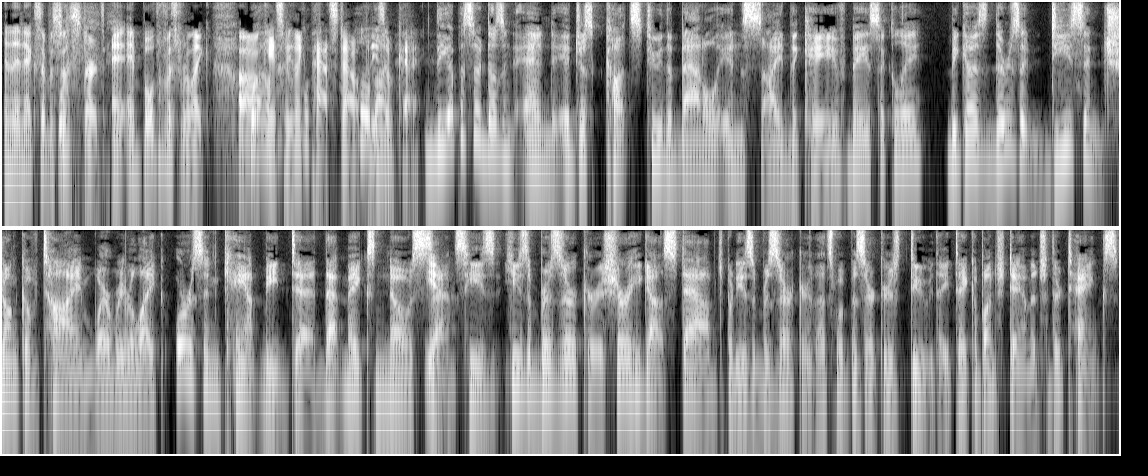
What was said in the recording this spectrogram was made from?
And the next episode starts, and, and both of us were like, "Oh, Well, okay." So he like passed out, but he's on. okay. The episode doesn't end. It just cuts to the battle inside the cave, basically. Because there's a decent chunk of time where we were like, Orson can't be dead. That makes no sense. He's he's a berserker. Sure, he got stabbed, but he's a berserker. That's what berserkers do. They take a bunch of damage to their tanks.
